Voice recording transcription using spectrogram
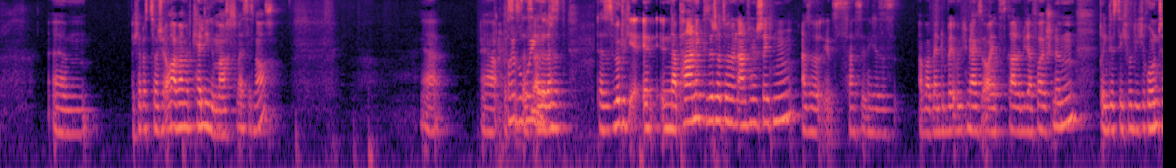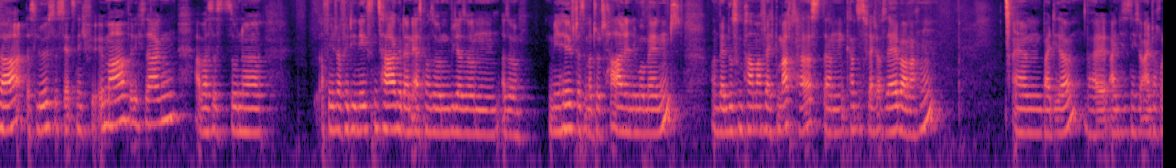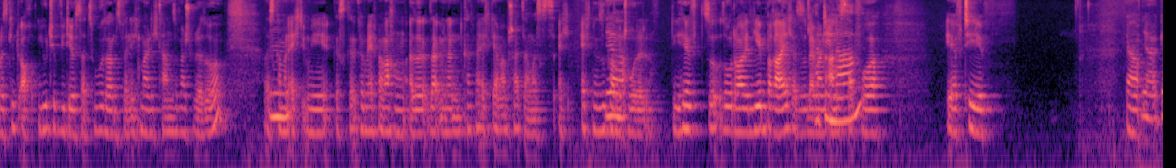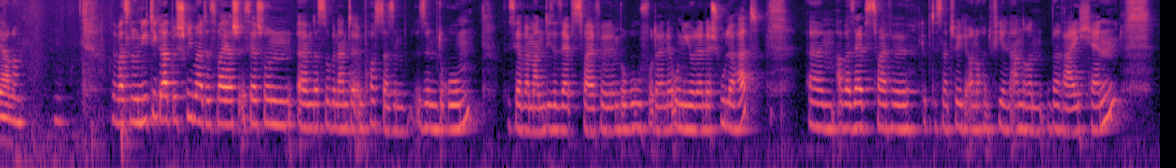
Ähm, ich habe das zum Beispiel auch einmal mit Kelly gemacht, weißt du es noch? Ja, ja, das Voll ist das. Also das ist, das ist wirklich in, in einer Paniksituation in Anführungsstrichen. Also jetzt hast du nicht, dass es, aber wenn du wirklich merkst, oh, jetzt ist gerade wieder voll schlimm, bringt es dich wirklich runter. Das löst es jetzt nicht für immer, würde ich sagen. Aber es ist so eine, auf jeden Fall für die nächsten Tage dann erstmal so ein, wieder so ein, also mir hilft das immer total in dem Moment. Und wenn du es ein paar Mal vielleicht gemacht hast, dann kannst du es vielleicht auch selber machen ähm, bei dir, weil eigentlich ist es nicht so einfach und es gibt auch YouTube-Videos dazu, sonst wenn ich mal nicht kann zum Beispiel oder so. Aber das mhm. kann man echt irgendwie, das können wir echt mal machen. Also sag mir, dann kannst du mir echt gerne mal Bescheid sagen, weil es ist echt, echt eine super ja. Methode. Die hilft so, so doll in jedem Bereich, also wenn Hat man Angst hat vor EFT. Ja. Ja, gerne. Was Luniti gerade beschrieben hat, das war ja, ist ja schon ähm, das sogenannte Imposter-Syndrom. Das ist ja, wenn man diese Selbstzweifel im Beruf oder in der Uni oder in der Schule hat. Ähm, aber Selbstzweifel gibt es natürlich auch noch in vielen anderen Bereichen.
